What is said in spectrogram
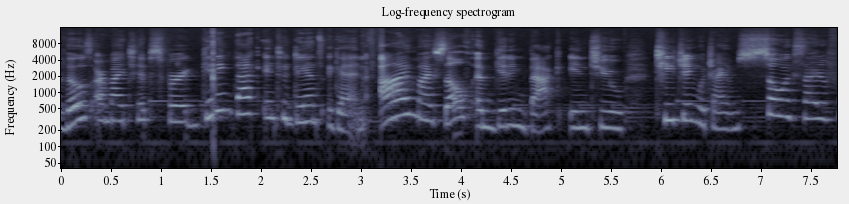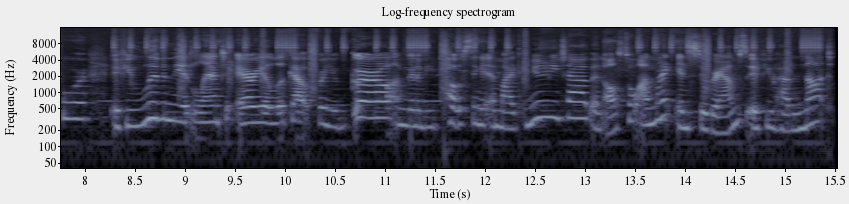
Those are my tips for getting back into dance again. I myself am getting back into teaching, which I am so excited for. If you live in the Atlanta area, look out for your girl. I'm gonna be posting it in my community tab and also on my Instagrams. If you have not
